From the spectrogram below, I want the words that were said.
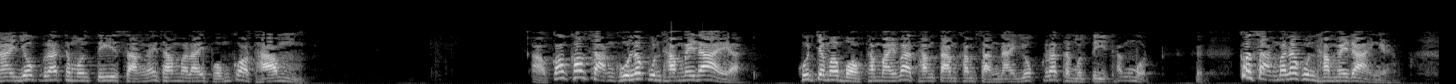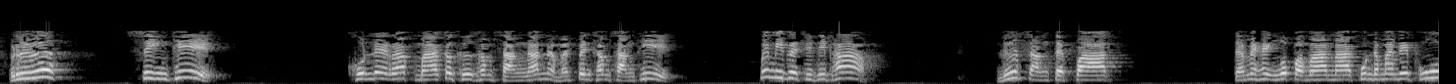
นายกรัฐมนตรีสั่งให้ทำอะไร ผมก็ทำอ้าวก็เขาสั่งคุณแล้วคุณทำไม่ได้ อะ คุณจะมาบอกทำไมว่าทำตามคำสั่งนายกรัฐมนตรีทั้งหมด ก็สั่งมาแล้วคุณทำไม่ได้ไงหรือสิ่งที่ คุณได้รับมาก็คือคำสั่งนั้นน่ะ มันเป็นคำสั่งที่ไม่มีประสิทธิภาพ หรือสั่งแต่ปาก แต่ไม่ให้งบประมาณมา คุณทำไมไม่พู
